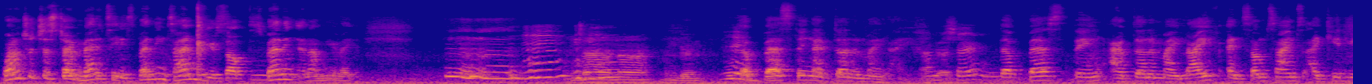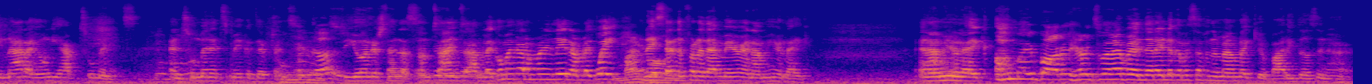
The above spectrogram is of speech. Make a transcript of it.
why don't you just start meditating, spending time with yourself, Mhm. spending? And I'm here like, hmm, Mhm. No, no, I'm good. the best thing I've done in my life. I'm sure. The best thing I've done in my life, and sometimes I kid you not, I only have two minutes, and Mhm. two minutes make a difference. Two It does. Do you understand that It really sometimes. I'm like, oh my god, I'm running late. I'm like, wait, Mind and I stand in front of that mirror and I'm here like, and I'm here like, oh my body hurts, whatever. And then I look at myself in the mirror, I'm like, your body doesn't hurt,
